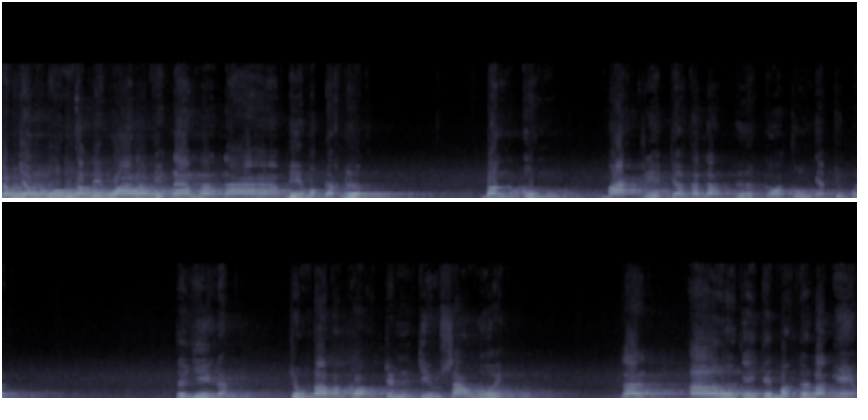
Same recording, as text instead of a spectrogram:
Trong vòng 4 thập niên qua đó, Việt Nam đó đã biến một đất nước bằng cùng mạt riệp trở thành là nước có thu nhập trung bình. Tự nhiên đó, chúng ta vẫn còn 9 triệu 6 người là ở cái cái mức đó là nghèo.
